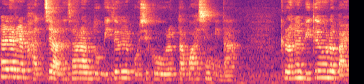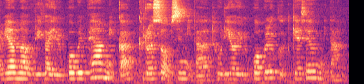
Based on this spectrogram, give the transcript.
할례를 받지 않은 사람도 믿음을 보시고 의롭다고 하십니다. 그러나 믿음으로 말미암아 우리가 율법을 폐합니까? 그럴 수 없습니다. 도리어 율법을 굳게 세웁니다.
